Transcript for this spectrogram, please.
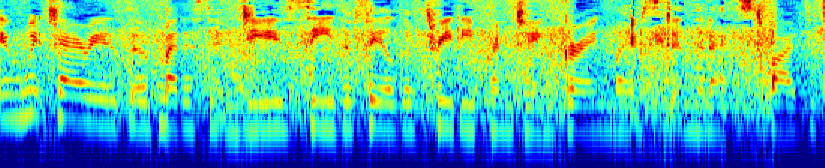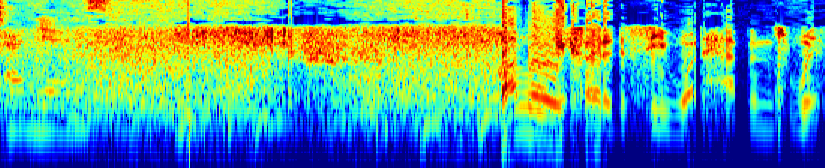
in which areas of medicine do you see the field of 3D printing growing most in the next five to ten years? Well, I'm really excited to see what happens with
